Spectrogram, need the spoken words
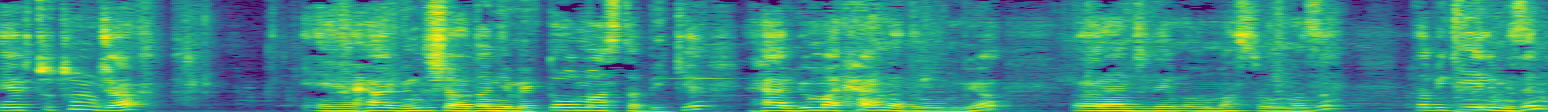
ev tutunca e, her gün dışarıdan yemek de olmaz tabii ki. Her gün makarna da olmuyor. Öğrencilerin olmazsa olmazı. Tabii ki elimizin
